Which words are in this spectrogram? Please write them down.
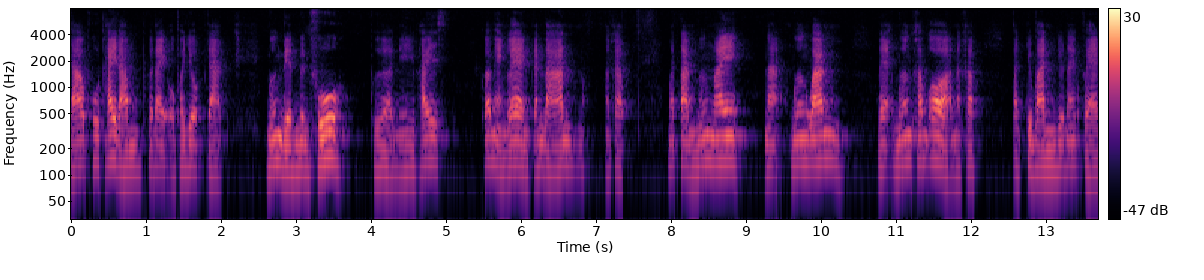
ชาวผู้ไทยดำก็ได้อพยพจากเมืองเดียนเบียนฟู เพื่อหนีภัยความแห่งแล้งกันดานนะครับ มาตั้งเมืองใหม่ณเมืองวังและเมืองคำอ้อนะครับ ปัจจุบันอยู่ในแขวง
